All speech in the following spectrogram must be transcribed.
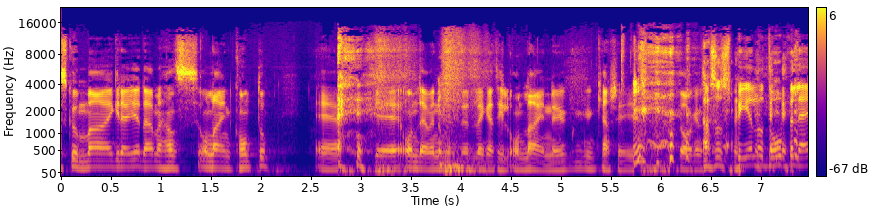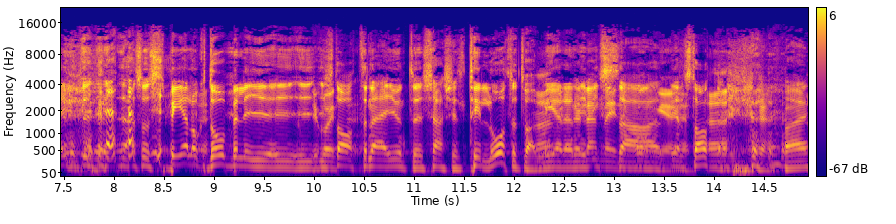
skumma grejer där med hans onlinekonto. Eh, och, eh, on, även om vi inte lägga till online kanske i dagens... Alltså spel och dobbel är ju inte, alltså spel och dobbel i, i, i staterna är ju inte särskilt tillåtet va? Mer än i vissa delstater. Nej.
